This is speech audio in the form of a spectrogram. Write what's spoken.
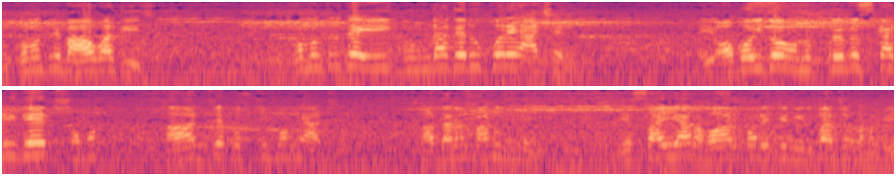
মুখ্যমন্ত্রী বাহবা দিয়েছেন। মুখ্যমন্ত্রী তো এই গুন্ডাদের উপরে আছেন। এই অবৈধ অনুপ্রবেশকারীদের সাহায্যে পশ্চিমবঙ্গে আছে সাধারণ মানুষ নেই। এসআইআর হওয়ার পরে যে নির্বাচন হবে,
